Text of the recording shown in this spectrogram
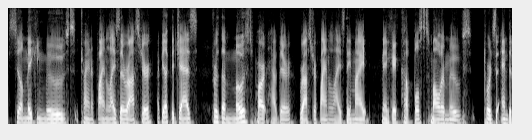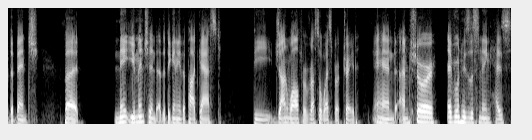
still making moves, trying to finalize their roster. I feel like the Jazz for the most part, have their roster finalized. They might make a couple smaller moves towards the end of the bench. But Nate, you mentioned at the beginning of the podcast the John Wall for Russell Westbrook trade. And I'm sure everyone who's listening has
